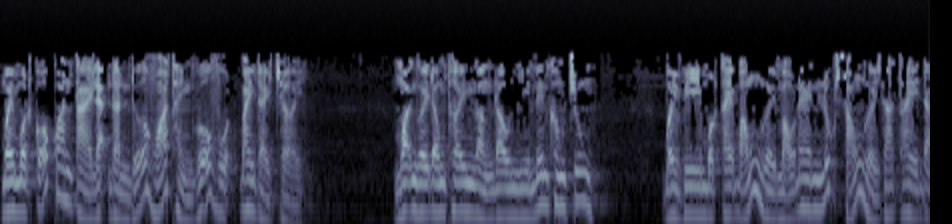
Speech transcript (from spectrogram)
Mười một cỗ quan tài lại lần nữa hóa thành gỗ vụn bay đầy trời. Mọi người đồng thời ngẩng đầu nhìn lên không trung, bởi vì một cái bóng người màu đen lúc sáu người ra tay đã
